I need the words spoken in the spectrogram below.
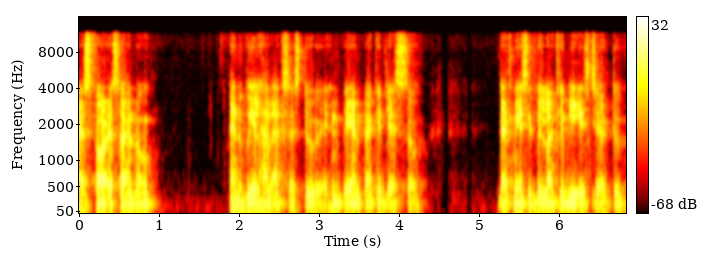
as far as I know, and will have access to npm packages. So that means it will likely be easier to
